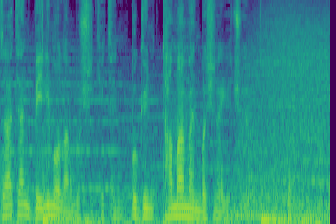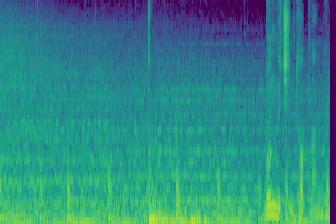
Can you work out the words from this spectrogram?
Zaten benim olan bu şirketin bugün tamamen başına geçiyor. Bunun için toplandık.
